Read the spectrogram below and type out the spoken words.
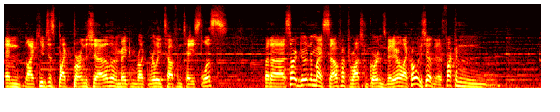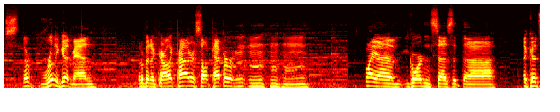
and like he'd just like burn the shit out of them and make them like really tough and tasteless. But uh, I started doing it myself after watching Gordon's video. Like holy shit, they're fucking they're really good, man. A little bit of garlic powder, salt, pepper. Mm-mm, mm-hmm. Why uh, Gordon says that the a good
